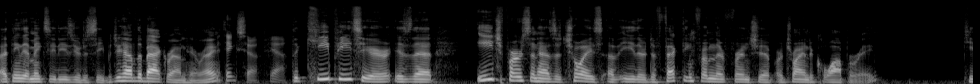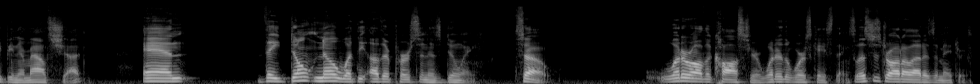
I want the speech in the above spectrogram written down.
I think that makes it easier to see. But you have the background here, right? I think so. Yeah. The key piece here is that each person has a choice of either defecting from their friendship or trying to cooperate, keeping their mouths shut, and they don't know what the other person is doing. So, what are all the costs here? What are the worst case things? So let's just draw it all out as a matrix.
